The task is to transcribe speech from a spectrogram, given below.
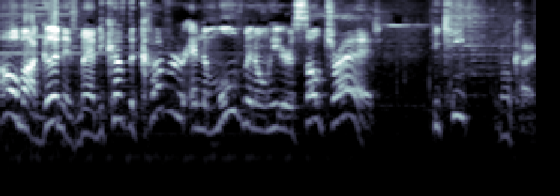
Oh my goodness, man, because the cover and the movement on here is so trash. He keep... Okay.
